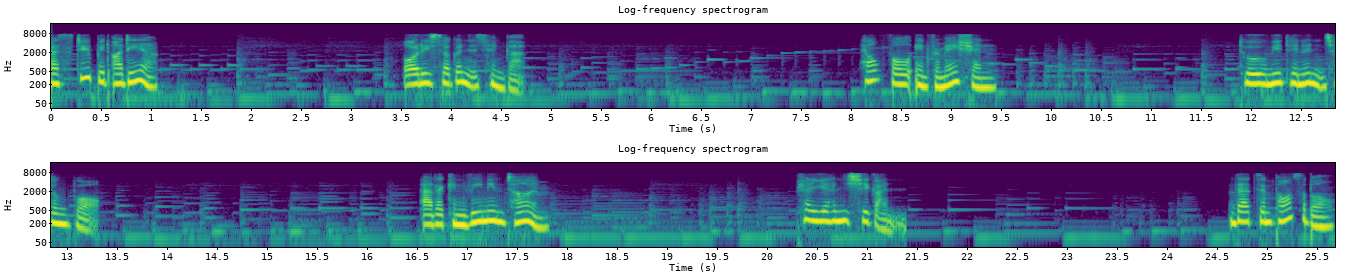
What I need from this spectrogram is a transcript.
A stupid idea. 어리석은 생각. Helpful information. 도움이 되는 정보. At a convenient time. 편리한 시간. That's impossible.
